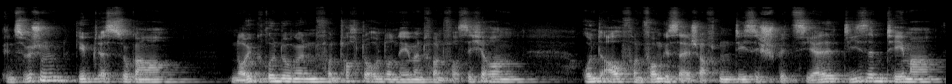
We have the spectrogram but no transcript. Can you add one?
Inzwischen gibt es sogar Neugründungen von Tochterunternehmen von Versicherern und auch von Fondsgesellschaften, die sich speziell diesem Thema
